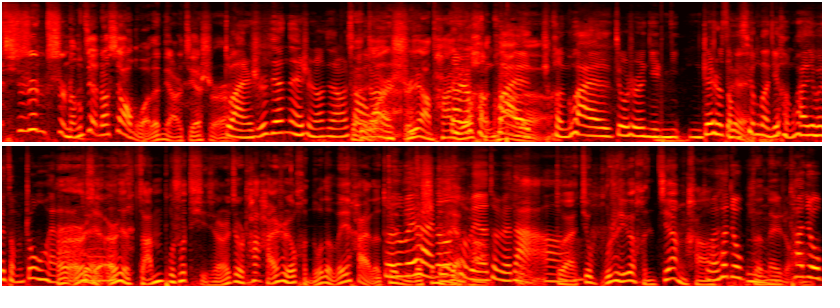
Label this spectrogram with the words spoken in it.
其实是能见着效果的，你要是节食，短时间内是能见到效，果的，但是实际上它但是很快很快就是你你你这是怎么轻的，你很快就会怎么重回来。而而且而且咱们不说体型，就是它还是有很多的危害的，对危害都特别特别大啊。对，就不是一个很健康对，它就的那种。它就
